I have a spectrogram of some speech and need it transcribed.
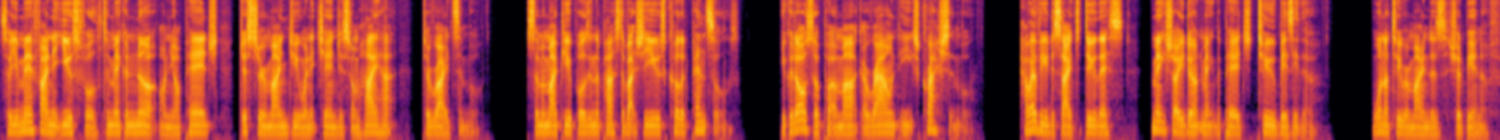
So you may find it useful to make a note on your page just to remind you when it changes from hi hat to ride cymbal. Some of my pupils in the past have actually used coloured pencils. You could also put a mark around each crash cymbal. However, you decide to do this, make sure you don't make the page too busy though. One or two reminders should be enough.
